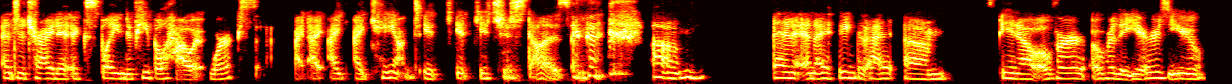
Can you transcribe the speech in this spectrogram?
and to try to explain to people how it works I, I, I can't. It, it, it just does. um, and, and I think that, um, you know, over, over the years, you,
